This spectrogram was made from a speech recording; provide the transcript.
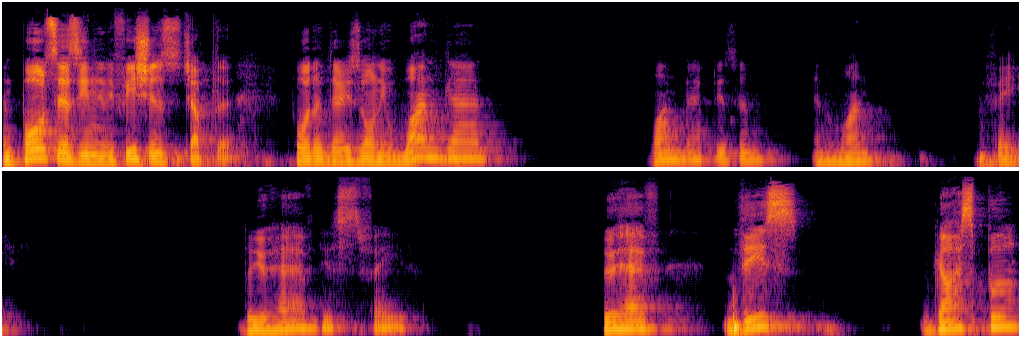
And Paul says in Ephesians chapter 4 that there is only one God, one baptism, and one faith. Do you have this faith? Do you have this gospel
